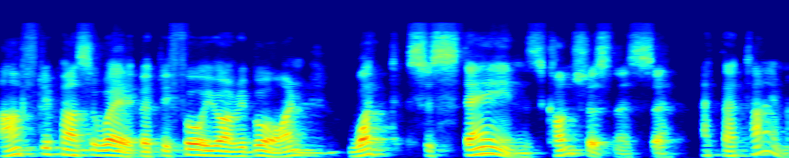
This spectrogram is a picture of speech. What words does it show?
after you pass away, but before you are reborn, what sustains consciousness uh, at that time?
